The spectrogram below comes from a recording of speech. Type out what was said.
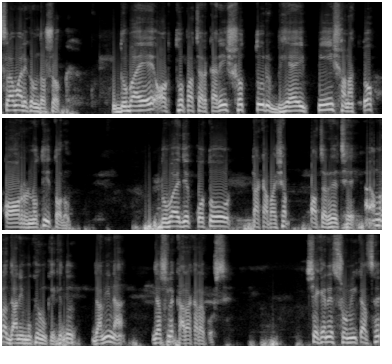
আসসালামু আলাইকুম, দর্শক। দুবাইয়ে অর্থ পাচারকারী সত্তর ভিআইপি শনাক্ত কর নথি তলব। দুবাই যে কত টাকা পয়সা পাচার হয়েছে, আমরা জানি মুখে মুখে, কিন্তু জানি না যে আসলে কারা কারা করছে। সেখানে শ্রমিক আছে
